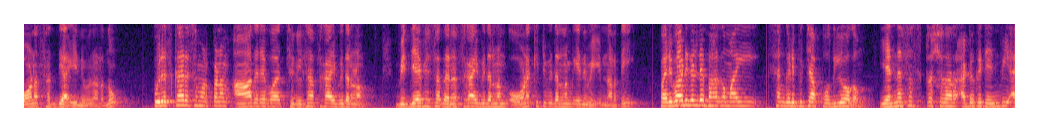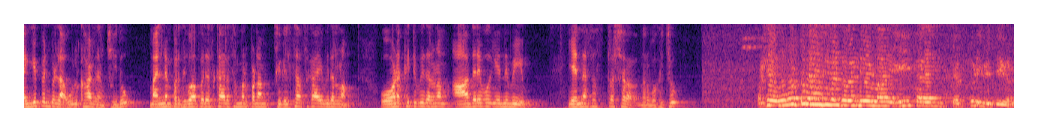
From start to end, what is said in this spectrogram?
ഓണസദ്യ എന്നിവ നടന്നു. പുരസ്കാര സമർപ്പണം ആദരവ് ചികിത്സാ സഹായ വിതരണം വിദ്യാഭ്യാസ ധനസഹായ വിതരണം ഓണക്കിറ്റ് വിതരണം എന്നിവയും നടത്തി പരിപാടികളുടെ ഭാഗമായി സംഘടിപ്പിച്ച പൊതുയോഗം N S S treasurer advocate N V Ayyappanpillai ഉദ്ഘാടനം ചെയ്തു. മന്നം പ്രതിഭാ പുരസ്കാര സമർപ്പണം ചികിത്സാ സഹായ വിതരണം ഓണക്കിറ്റ് വിതരണം ആദരവ് എന്നിവയും എൻ എസ് എസ് ട്രഷറർ നിർവഹിച്ചു. പക്ഷേ വോട്ട് ബാങ്കുകൾക്ക് വേണ്ടിയുള്ള ഈ തരം വിദ്യകൾ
